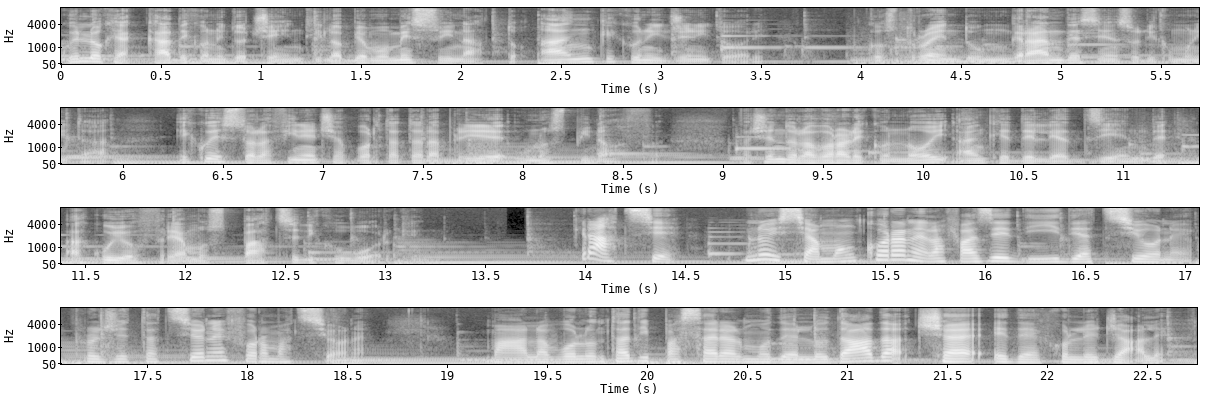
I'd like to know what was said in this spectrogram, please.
quello che accade con i docenti lo abbiamo messo in atto anche con i genitori, costruendo un grande senso di comunità e questo alla fine ci ha portato ad aprire uno spin-off, facendo lavorare con noi anche delle aziende a cui offriamo spazi di co-working. Grazie, noi siamo ancora nella fase di ideazione, progettazione e formazione, ma la volontà di passare al modello DADA c'è ed è collegiale.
